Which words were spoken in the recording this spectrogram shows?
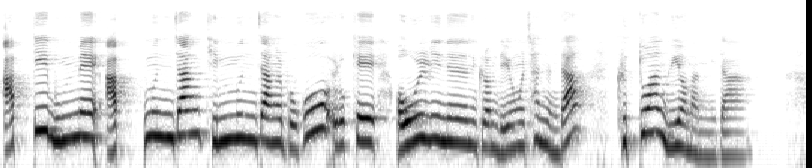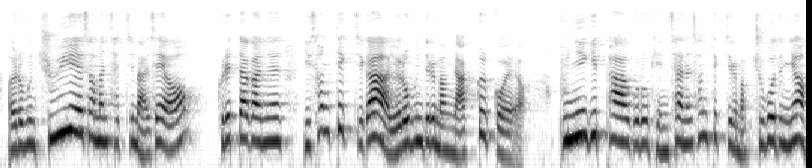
앞뒤 문맥, 앞 문장, 뒷 문장을 보고 이렇게 어울리는 그런 내용을 찾는다? 그 또한 위험합니다. 어, 여러분 주위에서만 찾지 마세요. 그랬다가는 이 선택지가 여러분들을 막 낚을 거예요. 분위기 파악으로 괜찮은 선택지를 막 주거든요.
